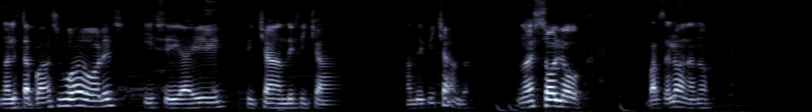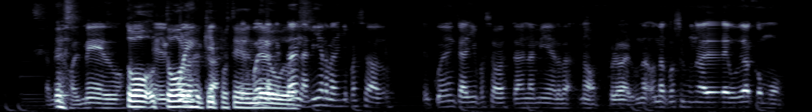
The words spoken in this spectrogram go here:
No le está pagando a sus jugadores y sigue ahí fichando y fichando y fichando. No es solo Barcelona, ¿no. También Es Olmedo. to- todos los Cuenca, equipos tienen que deudas. Estaba en la mierda el año pasado. El Cuenca el año pasado estaba en la mierda. No, pero a ver, una, una cosa es una deuda como,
